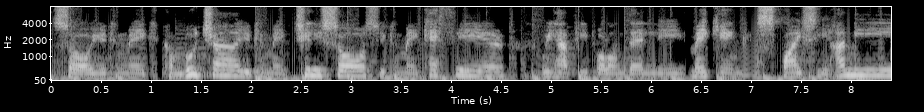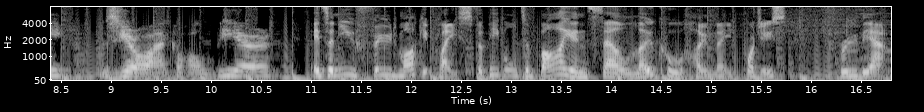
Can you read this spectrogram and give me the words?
So you can make kombucha, you can make chili sauce, you can make kefir. We have people on Deli making spicy honey, zero alcohol beer. It's a new food marketplace for people to buy and sell local homemade produce through the app.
